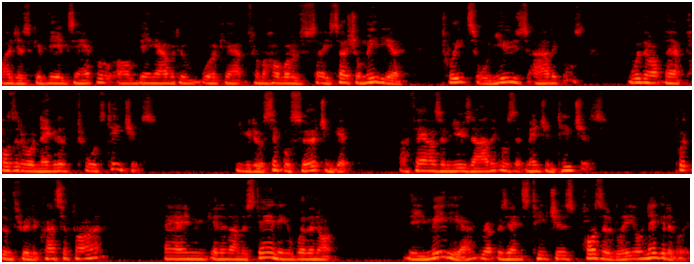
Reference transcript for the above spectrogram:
I just give the example of being able to work out from a whole lot of, say, social media tweets or news articles, whether or not they're positive or negative towards teachers. You could do a simple search and get a thousand news articles that mention teachers, put them through the classifier, and get an understanding of whether or not the media represents teachers positively or negatively.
